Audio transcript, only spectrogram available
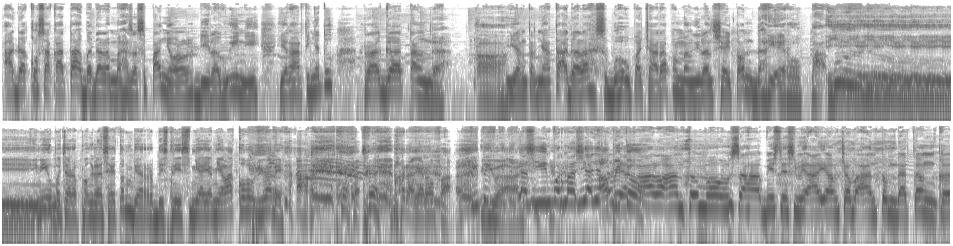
ada kosakata dalam bahasa Spanyol di lagu ini yang artinya tuh raga tangga. Ah. Yang ternyata adalah sebuah upacara pemanggilan syaiton dari Eropa. Iya iya iya iya iya iya iya. Ini upacara pemanggilan setan biar bisnis mie ayamnya laku apa gimana? ya? Orang Eropa. Kita, kita Gimana kasih sih? informasi aja Apa ya. itu? Kalau antum mau usaha bisnis mie ayam, coba antum datang ke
